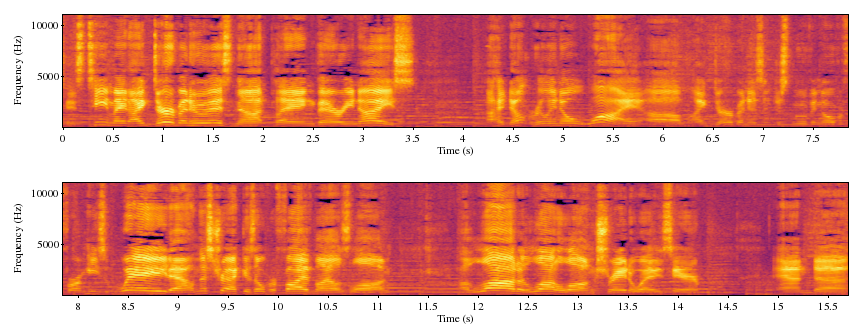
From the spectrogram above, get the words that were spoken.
his teammate Ike Durbin, who is not playing very nice. I don't really know why. Um, Ike Durbin isn't just moving over for him. He's way down. This track is over five miles long. A lot, a lot of long straightaways here. And uh,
